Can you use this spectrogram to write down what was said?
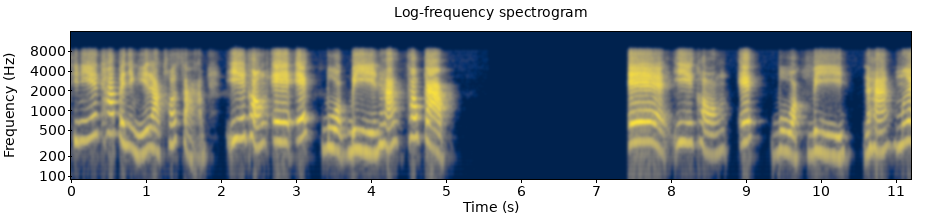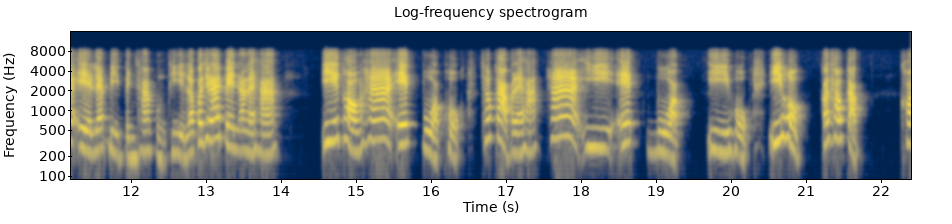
ทีนี้ถ้าเป็นอย่างนี้ล่ะข้อ 3 e ของ ax บวก b นะคะเท่ากับ a e ของ x บวก b นะคะ เมื่อ a และ b เป็นค่าคงที่เราก็จะได้เป็นอะไรคะ e ของ 5x บวก 6 เท่ากับอะไรคะ 5ex บวก e 6 e 6ก็เท่ากับข้อ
